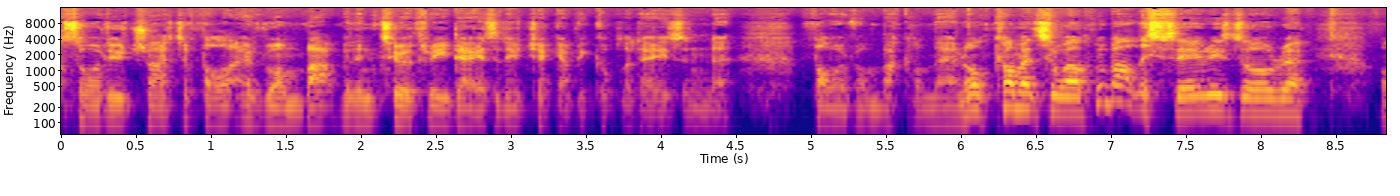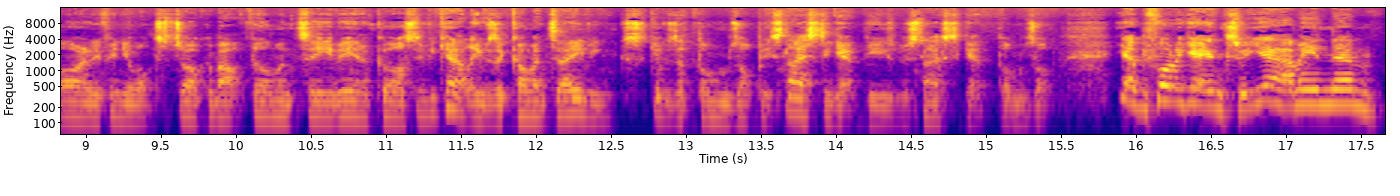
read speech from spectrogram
So I do try to follow everyone back within two or three days. I do check every couple of days and uh, follow everyone back on there. And all comments are welcome about this series or uh, or anything you want to talk about film and TV. And of course, if you can't leave us a comment today, you just give us a thumbs up. It's nice to get views, but it's nice to get thumbs up. Yeah, before I get into it, yeah, I mean, um,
